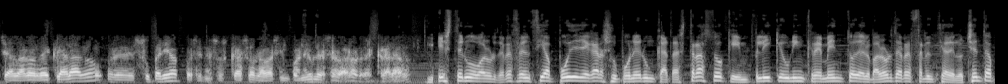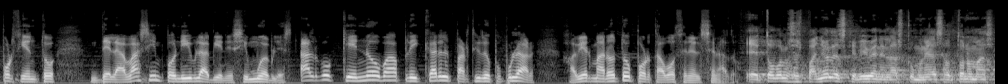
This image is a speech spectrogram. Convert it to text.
sea el valor declarado eh, superior, pues en esos casos la base imponible es el valor declarado. Este nuevo valor de referencia puede llegar a suponer un catastrazo que implique un incremento del valor de referencia del 80% de la base imponible a bienes inmuebles, algo que no va a aplicar el Partido Popular. Javier Maroto, portavoz en el Senado. Eh, todos los españoles que viven en las comunidades autónomas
